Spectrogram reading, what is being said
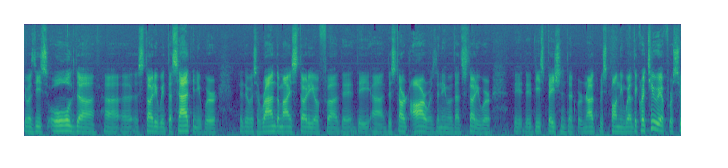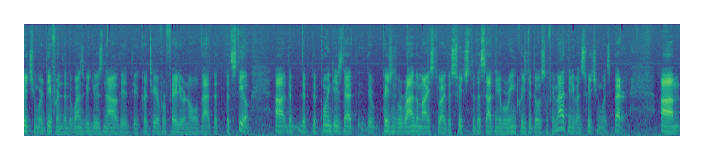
There was this old uh, uh, uh, study with dasatinib where there was a randomized study of uh, the, the, uh, the START R was the name of that study where the, the, these patients that were not responding well, the criteria for switching were different than the ones we use now, the, the criteria for failure and all of that. But, but still, uh, the, the, the, point is that the patients were randomized to either switch to the dasatinib or increase the dose of imatinib, and switching was better. Um,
